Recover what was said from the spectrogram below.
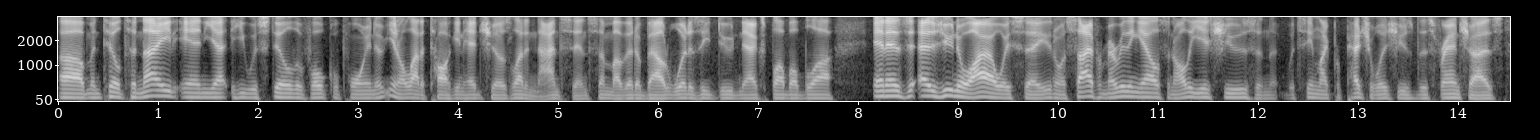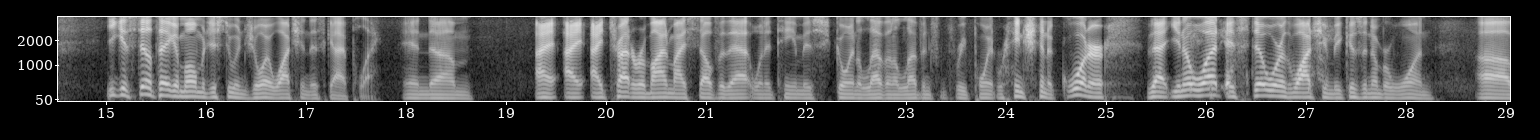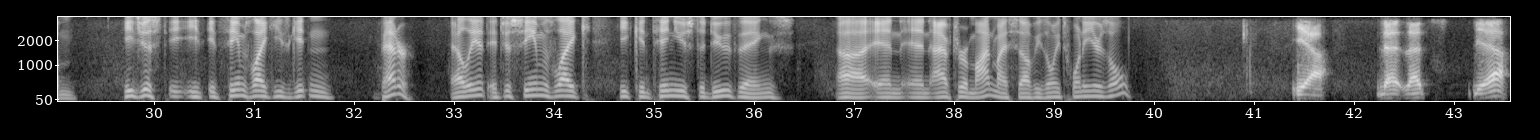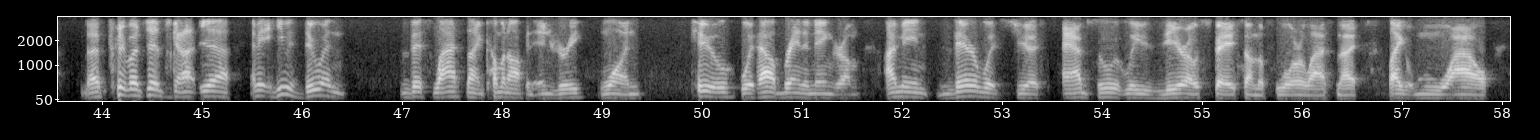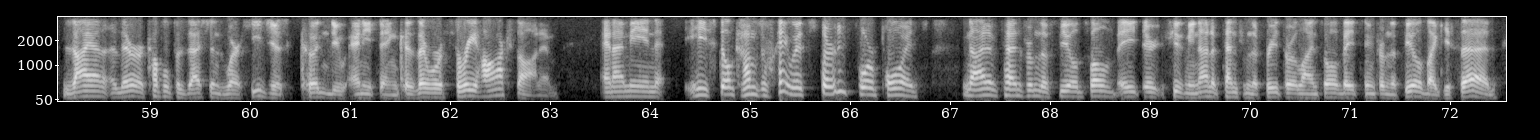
Um, until tonight, and yet he was still the vocal point of you know a lot of talking head shows, a lot of nonsense, some of it about what does he do next, blah blah blah. And as as you know, I always say, you know, aside from everything else and all the issues and what seem like perpetual issues with this franchise, you can still take a moment just to enjoy watching this guy play. And um, I, I, I, try to remind myself of that when a team is going 11 11 from three point range in a quarter, that, you know what, it's still worth watching because of number one. Um, he just, it, seems like he's getting better, Eliot. It just seems like he continues to do things. Uh, and, and I have to remind myself he's only 20 years old. Yeah, that that's, yeah, that's pretty much it, Scott. Yeah. I mean, he was doing this last night coming off an injury, one. Two, without Brandon Ingram. I mean, there was just absolutely zero space on the floor last night. Like, wow. Zion, there were a couple possessions where he just couldn't do anything because there were three Hawks on him. And I mean, he still comes away with 34 points, 9 of 10 from the field, 12 of 8, or, excuse me, 9 of 10 from the free throw line, 12 of 18 from the field, like you said.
